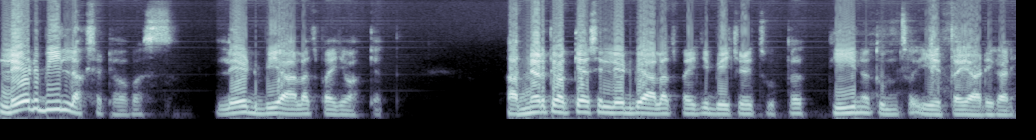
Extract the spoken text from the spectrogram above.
लेट बी लक्षात ठेवा बस. लेट बी आलाच पाहिजे वाक्यात. आज्ञार्थी वाक्य असेल लेट बी आलाच पाहिजे. बेचाळीस उत्तर तीन तुमचं येतं या ठिकाणी.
